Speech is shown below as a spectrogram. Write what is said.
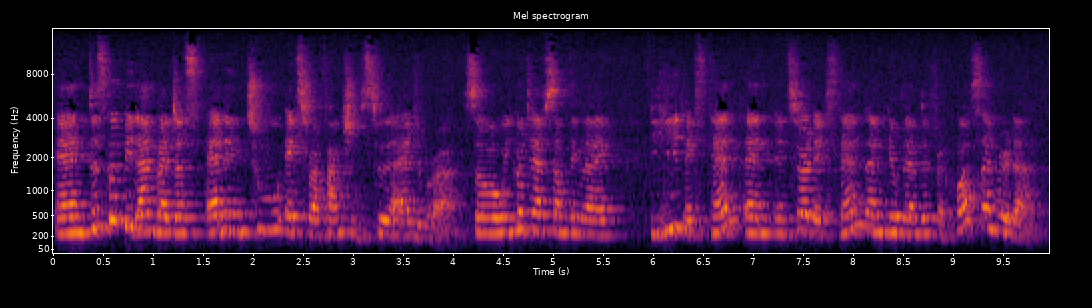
And this could be done by just adding two extra functions to the algebra. So we could have something like delete extend and insert extend and give them different costs and we're done.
